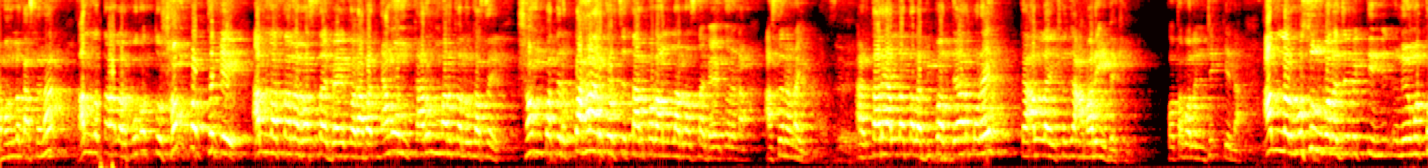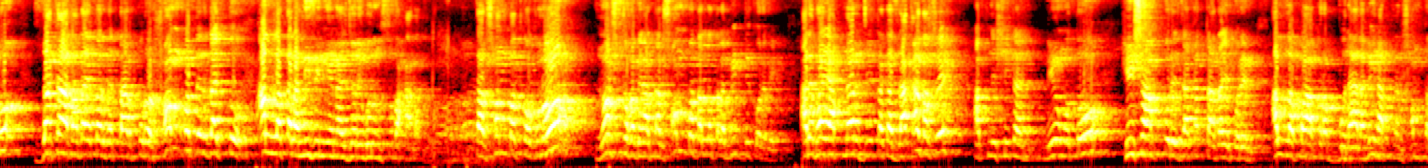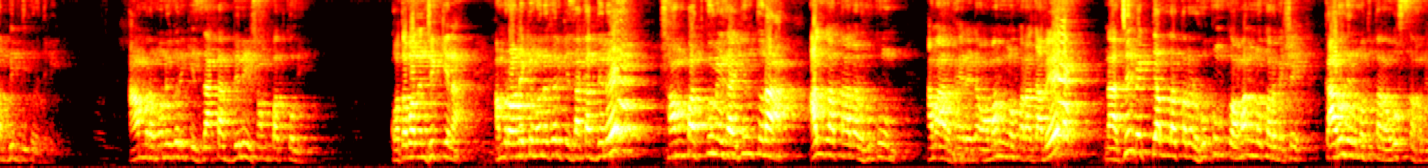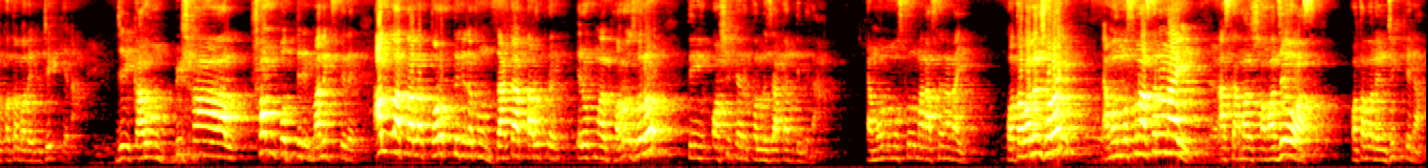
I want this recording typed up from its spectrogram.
এমন লোক আছে না? আল্লাহ তাআলার প্রদত্ত সম্পদ থেকে আল্লাহ তাআলার রাস্তায় ব্যয় করে। আবার এমন কারণ মার্কা লোক আছে, সম্পদের পাহাড় করছে, তারপর আল্লাহর রাস্তায় ব্যয় করে না। আছে না নাই? আর তারে আল্লাহ তালা বিপদ দেওয়ার পরে আল্লাহ আমারই দেখে। কথা বলেন ঠিক কিনা? আল্লাহর রসুল বলে যে ব্যক্তি নিয়মিত জাকাত আদায় করবে, তার পুরো সম্পদের দায়িত্ব আল্লাহ তালা নিজে নিয়ে নেয় জোরে বলুন, সুবহানাল্লাহ। তার সম্পদ কখনো নষ্ট হবে না, তার সম্পদ আল্লাহ তালা বৃদ্ধি করবে। আরে ভাই, আপনার যে টাকা জাকাত আসে আপনি সেটা নিয়মিত হিসাব করে জাকাতটা আদায় করেন। আল্লাহ পাক রব্বুল আলামিন আপনার সম্পদ বৃদ্ধি করে দেবে। আমরা মনে করি কি জাকাত দিলেই সম্পদ কমে। কথা বলেন ঠিক কিনা? আমরা অনেকে মনে করি কি জাকাত দিলে সম্পদ কমে যায়, কিন্তু না। আল্লাহ তাআলার হুকুম আমার ভাইয়ের এটা অমান্য করা যাবে? না, যে ব্যক্তি আল্লাহ তালার হুকুমকে অমান্য করবে, সে কারণের মতো তার অবস্থা হবে, কথা বলেন ঠিক কিনা? যে কারণ বিশাল সম্পত্তির মালিক ছিলেন আল্লাহ তাআলার তরফ থেকে যখন জাকাত তার উপরে এরকম খরচ হলো, তিনি অস্বীকার করলে জাকাত দিবে না। এমন মুসলমান আছে না নাই? কথা বলেন সবাই, এমন মুসলমান আছে না নাই? আছে, আমার সমাজেও আছে। কথা বলেন ঠিক কিনা?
